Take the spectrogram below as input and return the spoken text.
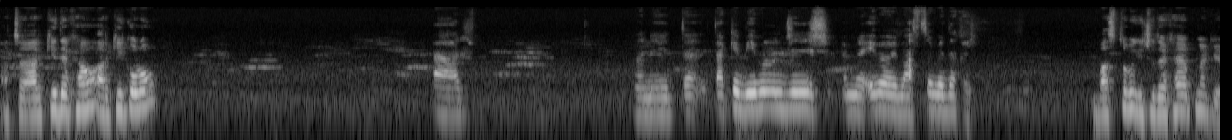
আচ্ছা আর কি দেখাও আর কি করো? আর মানে তাকে বিভিন্ন জিনিস আমরা এভাবে বাস্তবে দেখাই। বাস্তবে কিছু দেখায় আপনাকে?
